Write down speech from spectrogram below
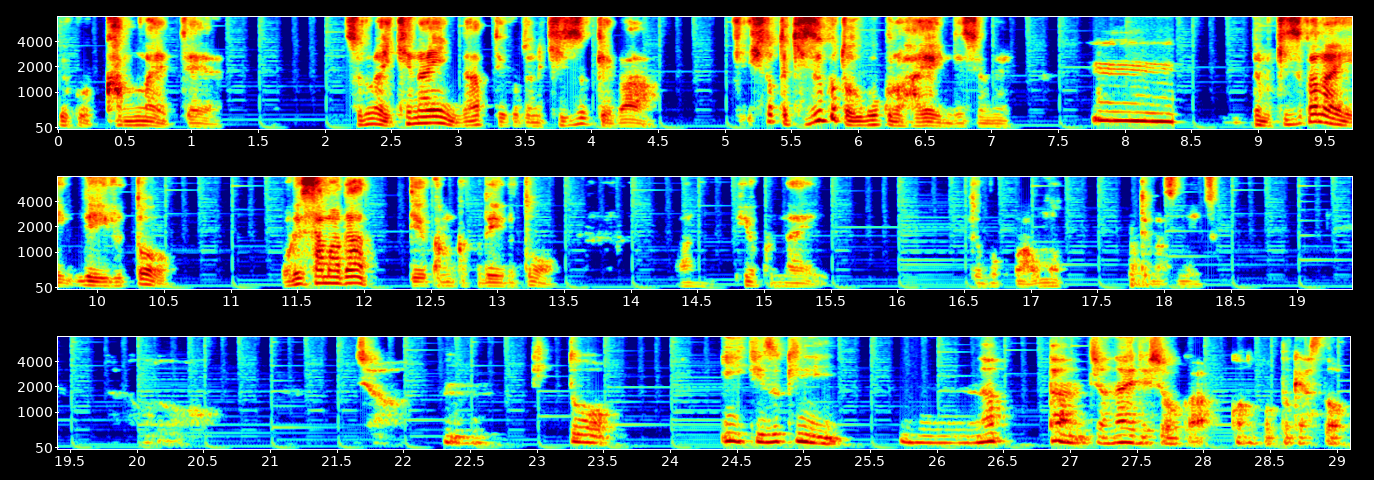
よく考えて、それはいけないんだっていうことに気づけば、き人って気づくと動くの早いんですよね。うんでも気づかないでいると、俺様だっていう感覚でいると、あの良くないと僕は思ってますね、いつも。なるほど。じゃあ、うん、きっといい気づきにうんなったんじゃないでしょうか、このポッドキャスト。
